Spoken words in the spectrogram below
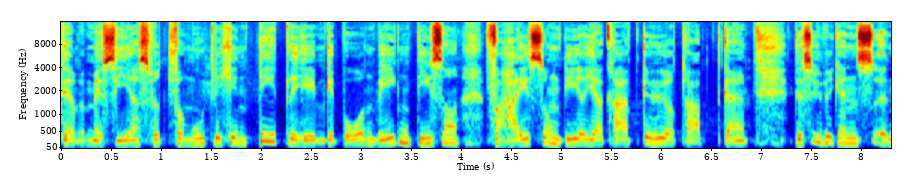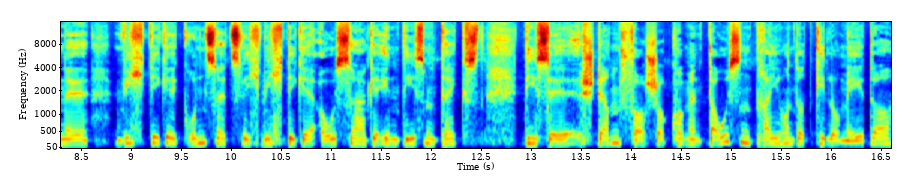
der Messias wird vermutlich in Bethlehem geboren, wegen dieser Verheißung, die ihr ja gerade gehört habt. Gell? Das ist übrigens eine wichtige, grundsätzlich wichtige Aussage in diesem Text. Diese Sternforscher kommen 1300 Kilometer,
